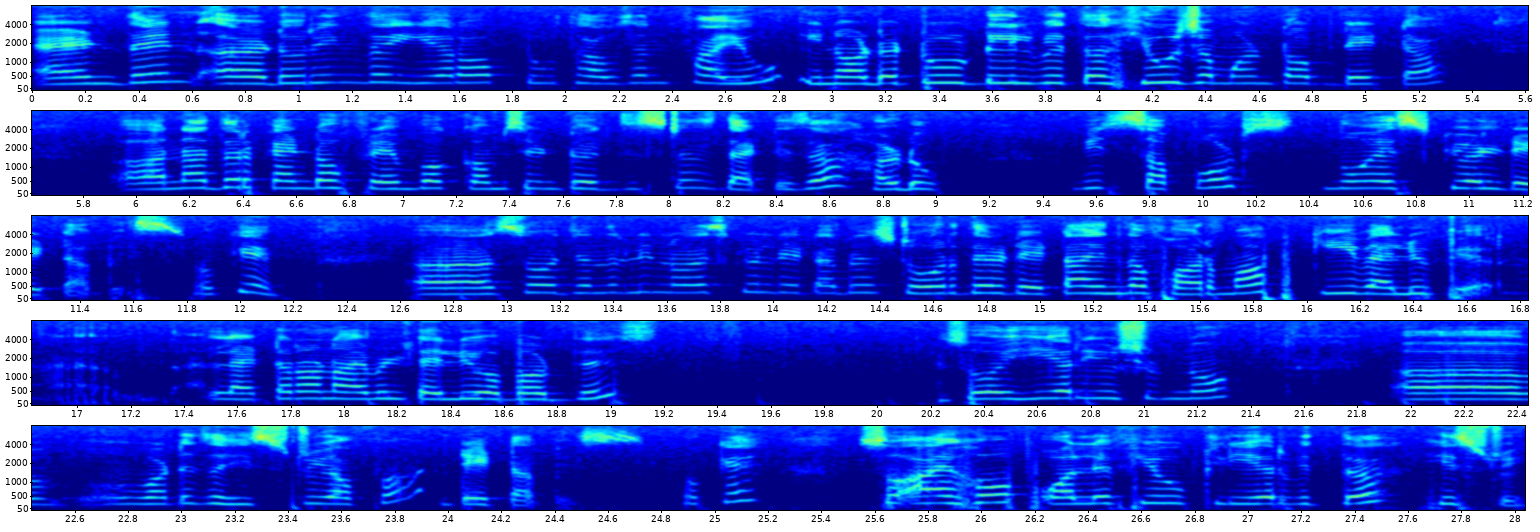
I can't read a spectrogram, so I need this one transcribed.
And then uh, during the year of 2005 in order to deal with a huge amount of data another kind of framework comes into existence that is a Hadoop which supports NoSQL database. Okay? Uh, so generally NoSQL database store their data in the form of key value pair. Uh, later on I will tell you about this. So here you should know uh, what is the history of a database okay? So I hope all of you clear with the history.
